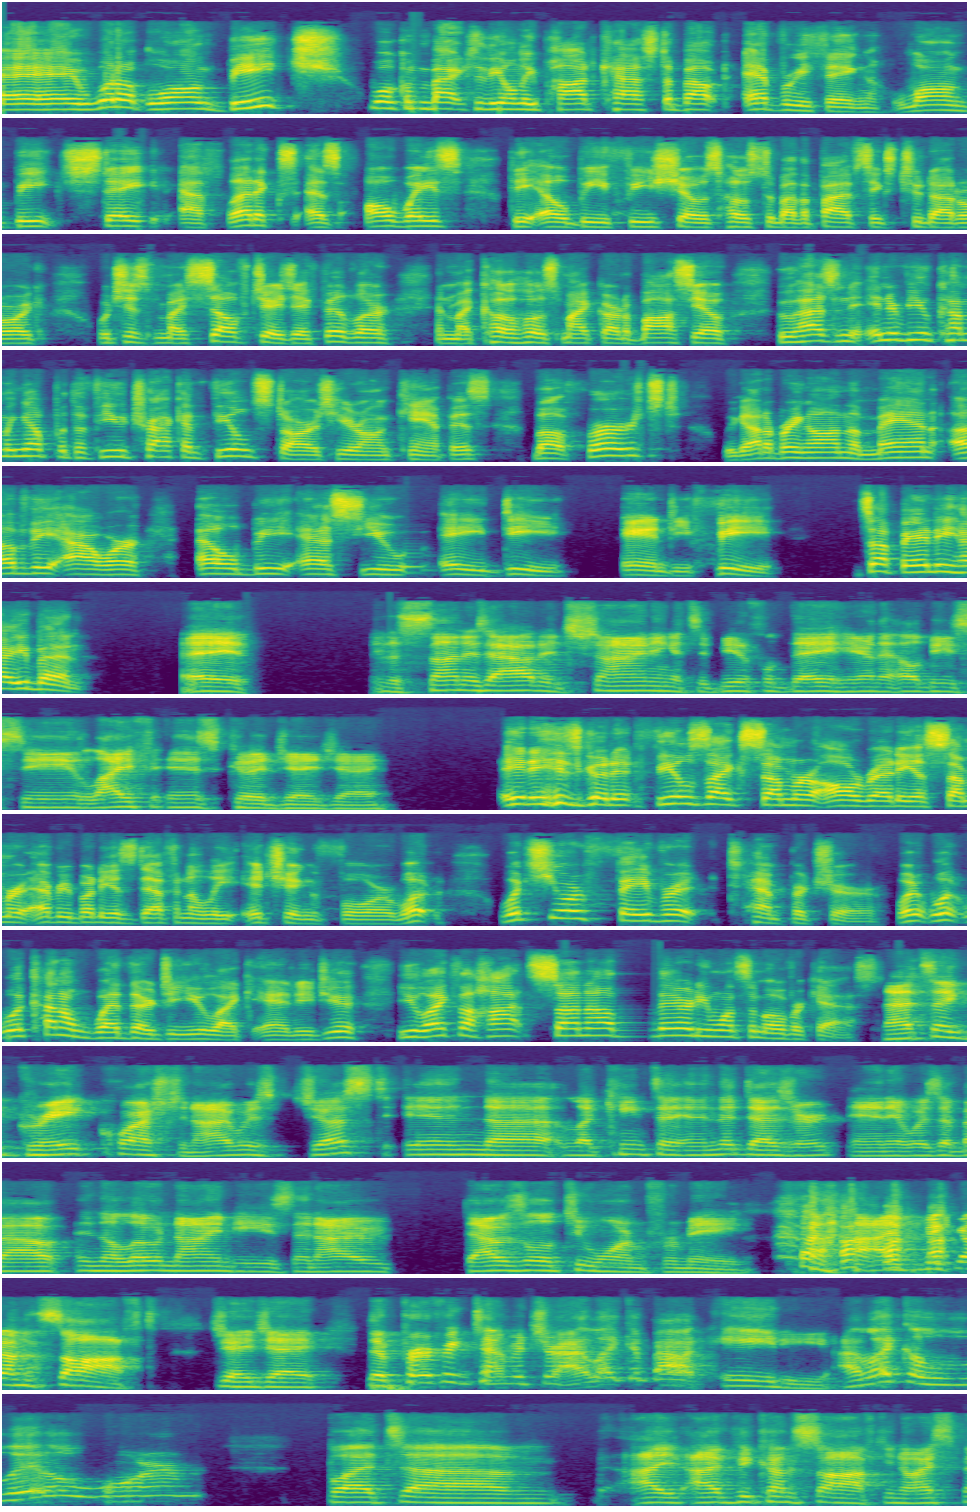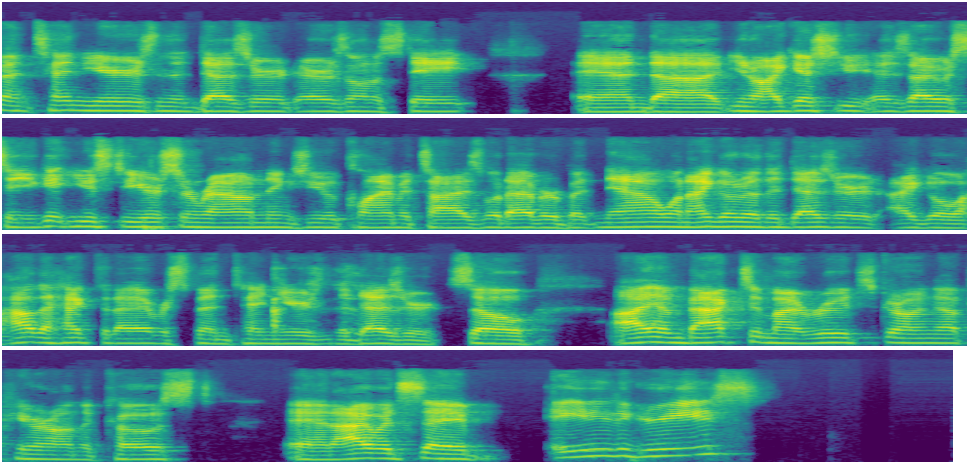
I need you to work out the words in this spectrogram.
Hey, what up, Long Beach? Welcome back to the only podcast about everything Long Beach State athletics. As always, the LB Fee Show is hosted by the 562.org, which is myself, JJ Fiddler, and my co host, Mike Guardabascio, who has an interview coming up with a few track and field stars here on campus. But first, we got to bring on the man of the hour, LBSU AD, Andy Fee. What's up, Andy? How you been? Hey, the sun is out, it's shining. It's a beautiful day here in the LBC. Life is good, JJ. It is good. It feels like summer already. A summer everybody is definitely itching for. What What's your favorite temperature? What What What kind of weather do you like, Andy? Do you you like the hot sun out there? do you want some overcast? That's a great question. I was just in uh, La Quinta in the desert, and it was about in the low 90s, and I that was a little too warm for me. I've become soft. JJ. The perfect temperature, I like about 80. I like a little warm, but um, I, I've become soft. You know, I spent 10 years in the desert, Arizona State. And, uh, you know, I guess you, as I always say, you get used to your surroundings, you acclimatize, whatever. But now when I go to the desert, I go, how the heck did I ever spend 10 years in the desert? So I am back to my roots growing up here on the coast. And I would say 80 degrees,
